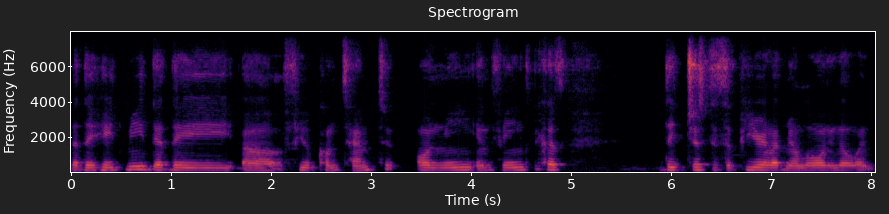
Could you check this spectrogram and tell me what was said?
That they hate me, that they uh, feel contempt on me and things because they just disappear and let me alone, you know. And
